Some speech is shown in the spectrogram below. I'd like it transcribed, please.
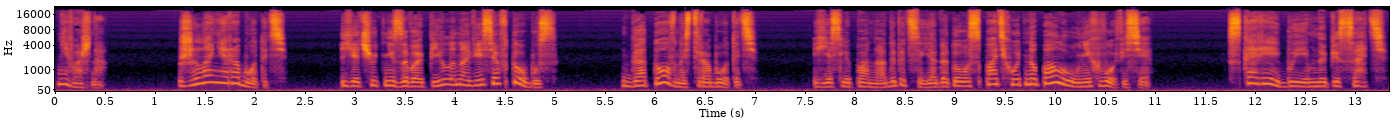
Неважно. Желание работать. Я чуть не завопила на весь автобус. Готовность работать. Если понадобится, я готова спать хоть на полу у них в офисе. Скорей бы им написать.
